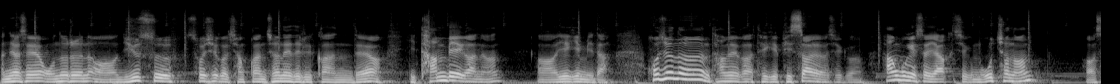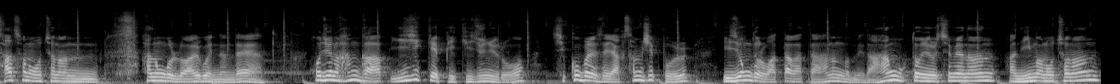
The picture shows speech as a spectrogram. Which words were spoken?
안녕하세요. 오늘은 어, 뉴스 소식을 잠깐 전해드릴까 하는데요. 이 담배에 관한 어, 얘기입니다. 호주는 담배가 되게 비싸요, 지금. 한국에서 약 지금 5,000원, 어, 4,000원, 5,000원 하는 걸로 알고 있는데, 호주는 한갑 20개피 기준으로 19불에서 약 30불 이 정도로 왔다 갔다 하는 겁니다. 한국 돈으로 치면은 한 25,000원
